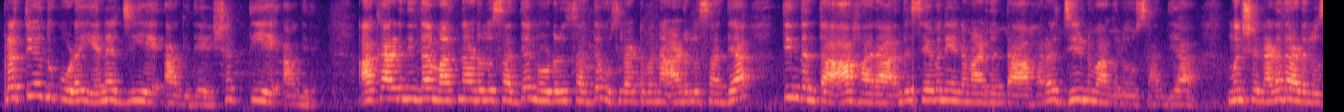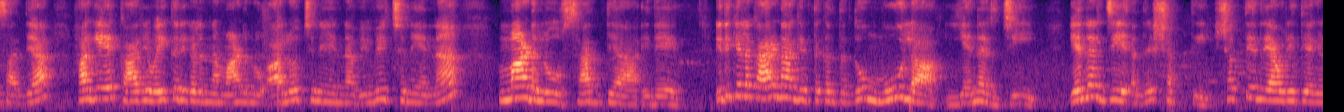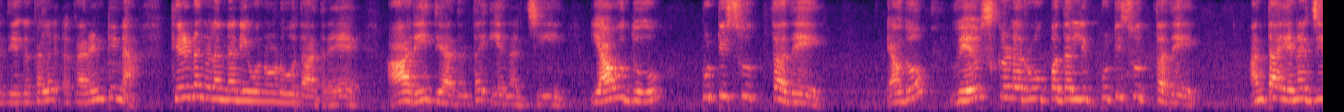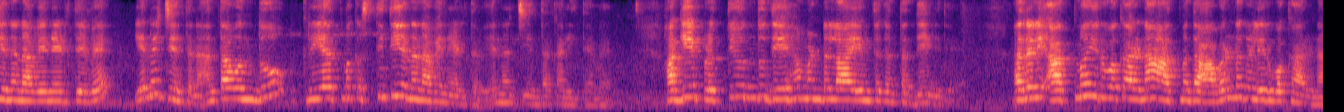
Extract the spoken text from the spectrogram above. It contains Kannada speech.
ಪ್ರತಿಯೊಂದು ಕೂಡ ಎನರ್ಜಿಯೇ ಆಗಿದೆ, ಶಕ್ತಿಯೇ ಆಗಿದೆ. ಆ ಕಾರಣದಿಂದ ಮಾತನಾಡಲು ಸಾಧ್ಯ, ನೋಡಲು ಸಾಧ್ಯ, ಉಸಿರಾಟವನ್ನು ಆಡಲು ಸಾಧ್ಯ, ತಿಂದಂತ ಆಹಾರ, ಅಂದ್ರೆ ಸೇವನೆಯನ್ನು ಮಾಡಿದಂತ ಆಹಾರ ಜೀರ್ಣವಾಗಲು ಸಾಧ್ಯ, ಮನುಷ್ಯ ನಡೆದಾಡಲು ಸಾಧ್ಯ, ಹಾಗೆಯೇ ಕಾರ್ಯವೈಖರಿಗಳನ್ನ ಮಾಡಲು, ಆಲೋಚನೆಯನ್ನ, ವಿವೇಚನೆಯನ್ನ ಮಾಡಲು ಸಾಧ್ಯ ಇದೆ. ಇದಕ್ಕೆಲ್ಲ ಕಾರಣ ಆಗಿರ್ತಕ್ಕಂಥದ್ದು ಮೂಲ ಎನರ್ಜಿ. ಎನರ್ಜಿ ಅಂದರೆ ಶಕ್ತಿ. ಶಕ್ತಿ ಅಂದರೆ ಯಾವ ರೀತಿಯಾಗಿರುತ್ತೆ? ಈಗ ಕಲ ಕರೆಂಟಿನ ಕಿರಣಗಳನ್ನು ನೀವು ನೋಡುವುದಾದರೆ ಆ ರೀತಿಯಾದಂಥ ಎನರ್ಜಿ. ಯಾವುದು? ಪುಟಿಸುತ್ತದೆ. ಯಾವುದು? ವೇವ್ಸ್ಗಳ ರೂಪದಲ್ಲಿ ಪುಟಿಸುತ್ತದೆ. ಅಂತ ಎನರ್ಜಿಯನ್ನು ನಾವೇನು ಹೇಳ್ತೇವೆ? ಎನರ್ಜಿ ಅಂತಾನೆ, ಅಂತ ಒಂದು ಕ್ರಿಯಾತ್ಮಕ ಸ್ಥಿತಿಯನ್ನು ನಾವೇನು ಹೇಳ್ತೇವೆ? ಎನರ್ಜಿ ಅಂತ ಕರೀತೇವೆ. ಹಾಗೆ ಪ್ರತಿಯೊಂದು ದೇಹ ಮಂಡಲ ಎಂತಕ್ಕಂಥದ್ದೇನಿದೆ ಅದರಲ್ಲಿ ಆತ್ಮ ಇರುವ ಕಾರಣ, ಆತ್ಮದ ಆವರಣಗಳಿರುವ ಕಾರಣ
